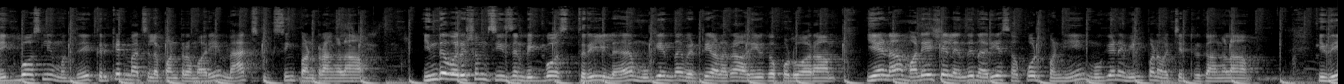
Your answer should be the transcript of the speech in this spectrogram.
பிக் பாஸ்லேயும் வந்து கிரிக்கெட் மேட்ச்சில் பண்ணுற மாதிரி மேட்ச் ஃபிக்ஸிங் பண்ணுறாங்களாம் இந்த வருஷம் சீசன் பிக் பாஸ் த்ரீல முகேன் தான் வெற்றியாளராக அறிவிக்கப்படுவாராம். ஏன்னா மலேசியாலேருந்து நிறைய சப்போர்ட் பண்ணி முகேனை வின் பண்ண வச்சிட்டு இருக்காங்களாம் இது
